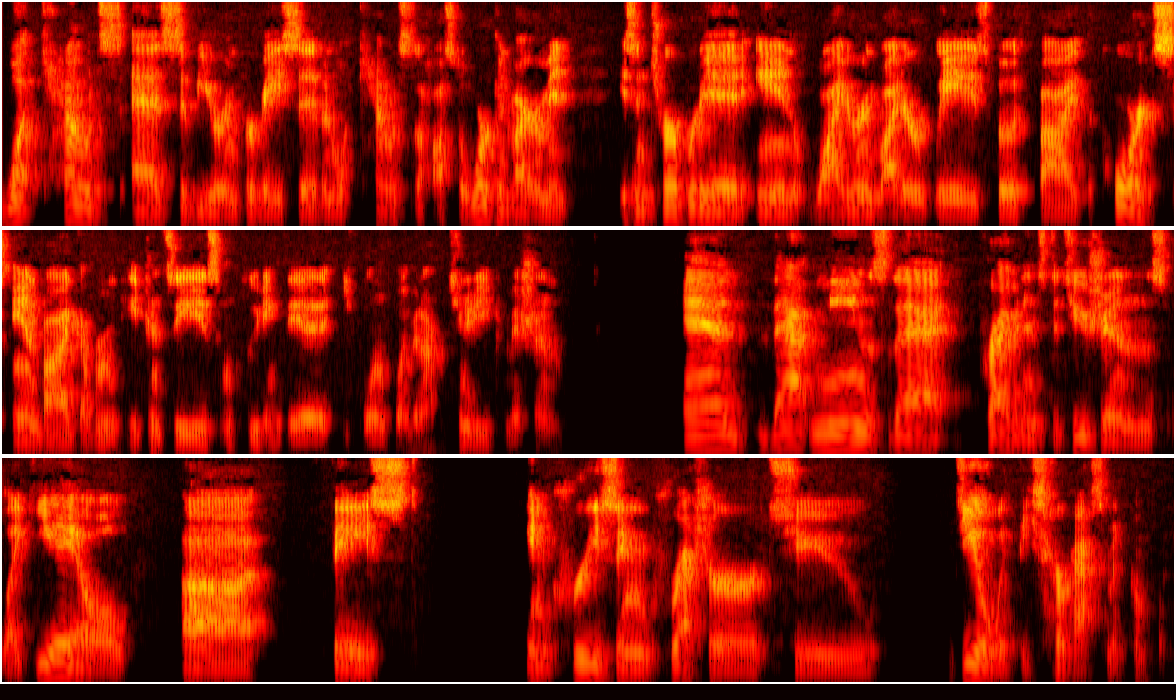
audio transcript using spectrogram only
what counts as severe and pervasive and what counts as a hostile work environment is interpreted in wider and wider ways, both by the courts and by government agencies, including the Equal Employment Opportunity Commission. And that means that private institutions like Yale uh, faced increasing pressure to deal with these harassment complaints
